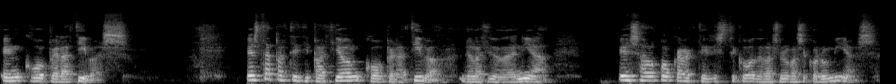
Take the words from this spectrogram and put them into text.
en cooperativas. Esta participación cooperativa de la ciudadanía es algo característico de las nuevas economías,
